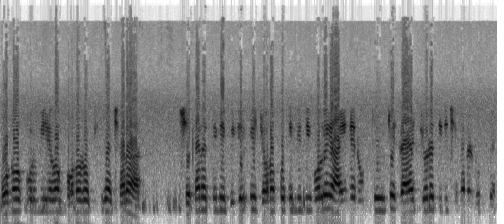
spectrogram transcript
বনকর্মী এবং বনরক্ষীরা ছাড়া সেখানে তিনি বিজেপির জনপ্রতিনিধি বলে আইনে রুখতে উঠে গায়ের জোরে তিনি সেখানে ঢুকবেন।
